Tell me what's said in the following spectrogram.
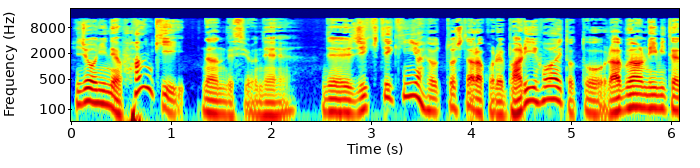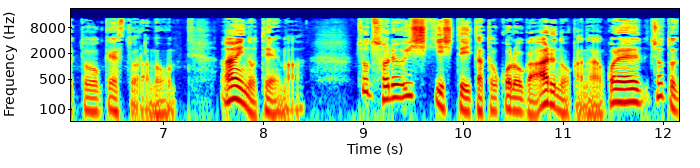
非常にね、ファンキーなんですよね。で、時期的にはひょっとしたらこれバリー・ホワイトとラブ・アンリミテッド・オーケストラの愛のテーマ、ちょっとそれを意識していたところがあるのかな。これ、ちょっと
